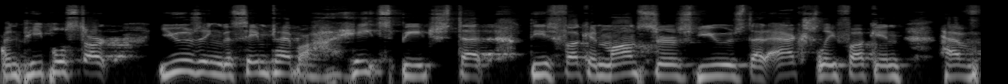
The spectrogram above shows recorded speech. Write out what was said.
and people start using the same type of hate speech that these fucking monsters use that actually fucking have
